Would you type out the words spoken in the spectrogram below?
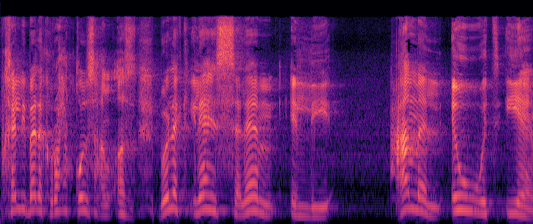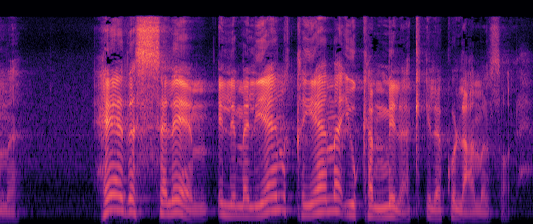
خلي بالك روح القدس عن قصد بيقول لك إله السلام اللي عمل قوة قيامة هذا السلام اللي مليان قيامة يكملك إلى كل عمل صالح.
